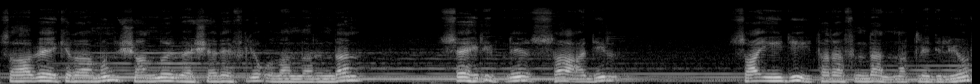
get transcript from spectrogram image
Sahabe-i kiramın şanlı ve şerefli olanlarından Sehl İbni Sa'dil Saidi tarafından naklediliyor.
